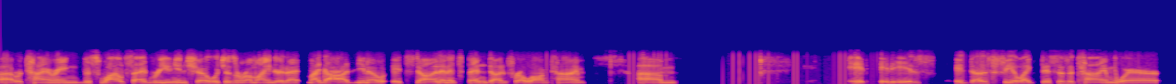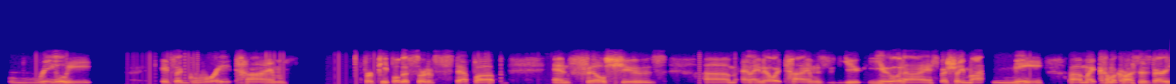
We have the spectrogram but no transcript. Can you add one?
uh, retiring, this Wildside reunion show, which is a reminder that my God, you know, it's done and it's been done for a long time. Um, it it is it does feel like this is a time where really it's a great time for people to sort of step up and fill shoes. Um, and I know at times you you and I, especially my, me, uh, might come across as very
